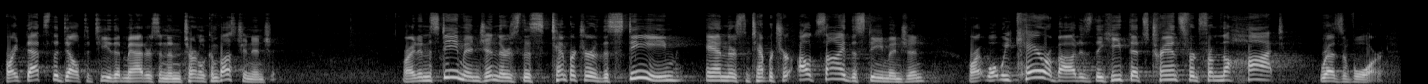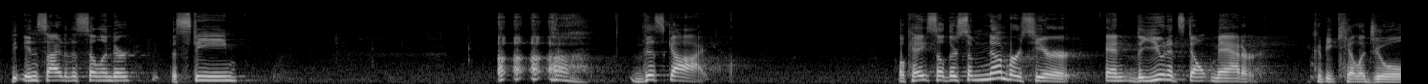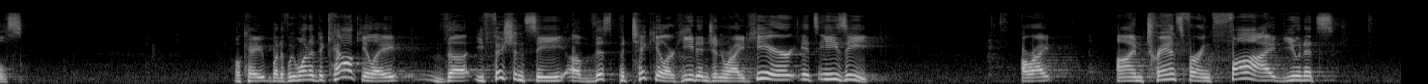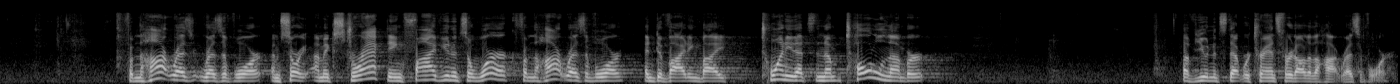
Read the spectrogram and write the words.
Right, that's the delta T that matters in an internal combustion engine. Right? In a steam engine, there's this temperature of the steam and there's the temperature outside the steam engine. Right? What we care about is the heat that's transferred from the hot reservoir. the inside of the cylinder, the steam. this guy. Okay, so there's some numbers here, and the units don't matter. It could be kilojoules. Okay, but if we wanted to calculate the efficiency of this particular heat engine right here, it's easy. All right, I'm transferring five units from the hot res reservoir, I'm sorry, I'm extracting five units of work from the hot reservoir and dividing by 20. That's the num total number of units that were transferred out of the hot reservoir.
